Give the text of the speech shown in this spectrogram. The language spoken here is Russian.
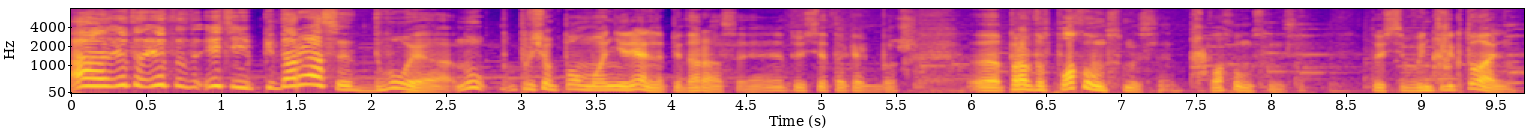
А это, это, эти пидорасы двое, ну, причем, по-моему, они реально пидорасы. Э, то есть это как бы, э, правда, в плохом смысле. В плохом смысле. То есть в интеллектуальном.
